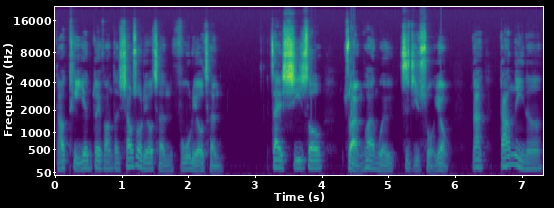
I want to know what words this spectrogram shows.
然后体验对方的销售流程、服务流程，再吸收转换为自己所用。那当你呢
